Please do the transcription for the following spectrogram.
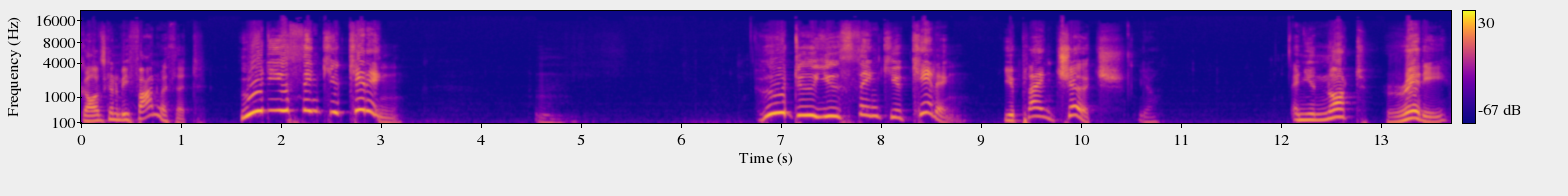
god's going to be fine with it. Who do you think you're kidding? Mm. Who do you think you're kidding? You're playing church. Yeah. and you're not ready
